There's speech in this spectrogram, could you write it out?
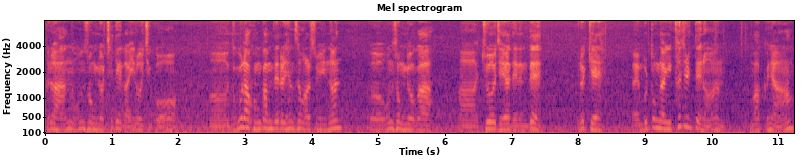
그러한 운송료 체계가 이루어지고 어, 누구나 공감대를 형성할 수 있는 그 운송료가 어, 주어져야 되는데 이렇게 에, 물동량이 터질 때는 막 그냥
